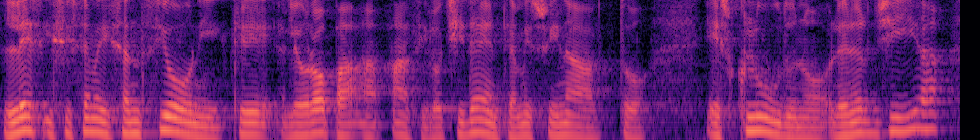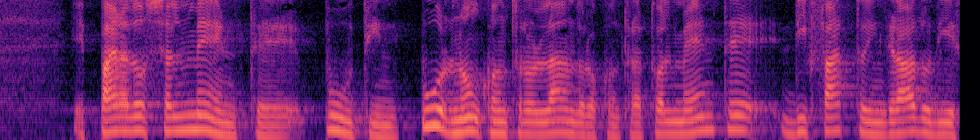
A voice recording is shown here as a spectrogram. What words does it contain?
Le, il sistema di sanzioni che l'Europa, anzi l'Occidente ha messo in atto, escludono l'energia e paradossalmente Putin, pur non controllandolo contrattualmente, di fatto è in grado di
